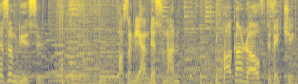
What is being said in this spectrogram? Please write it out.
Cazın Büyüsü Hazırlayan ve sunan Hakan Rauf Tüfekçi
